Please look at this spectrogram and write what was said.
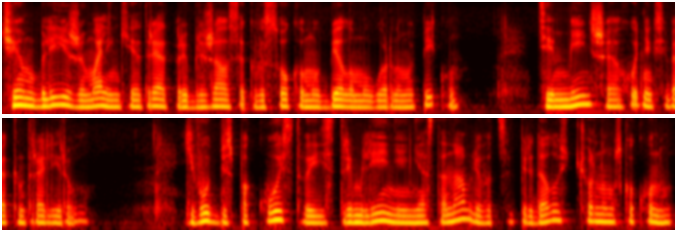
Чем ближе маленький отряд приближался к высокому белому горному пику, тем меньше охотник себя контролировал. Его беспокойство и стремление не останавливаться передалось черному скакуну.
